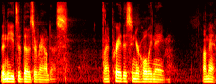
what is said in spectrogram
the needs of those around us. I pray this in your holy name. Amen.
